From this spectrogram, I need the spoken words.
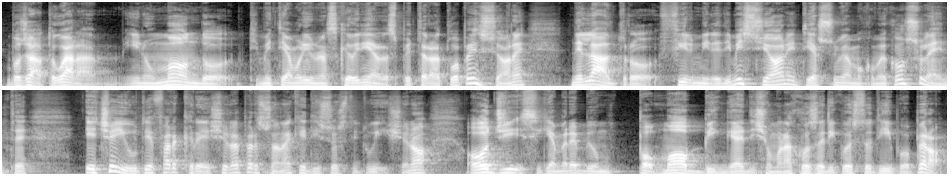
Bogiato, guarda, in un mondo ti mettiamo lì una scrivania ad aspettare la tua pensione, nell'altro firmi le dimissioni, ti assumiamo come consulente e ci aiuti a far crescere la persona che ti sostituisce. No? Oggi si chiamerebbe un po' mobbing, eh, diciamo una cosa di questo tipo, però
